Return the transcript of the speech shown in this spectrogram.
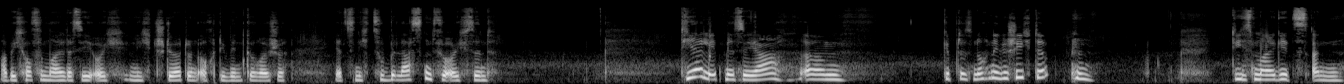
Aber ich hoffe mal, dass sie euch nicht stört und auch die Windgeräusche jetzt nicht zu belastend für euch sind. Tiererlebnisse, ja. Ähm, gibt es noch eine Geschichte? Diesmal geht's an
